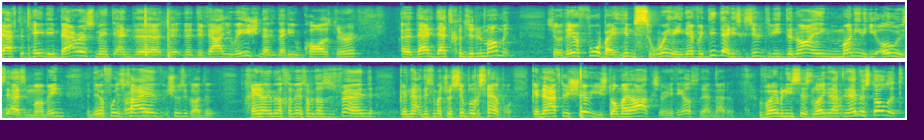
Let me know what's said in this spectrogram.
have to pay the embarrassment and the the, the, the valuation that, that he caused her. Uh, that that's considered a moment. So therefore, by him swearing that he never did that, he's considered to be denying money that he owes as mammon, and therefore he's chayiv. Shus Someone tells his friend, "This is much more simple example. Ganaf sure you stole my ox or anything else for that matter." When he says, "Like I never stole it,"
